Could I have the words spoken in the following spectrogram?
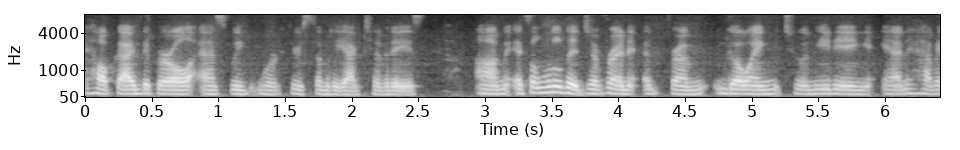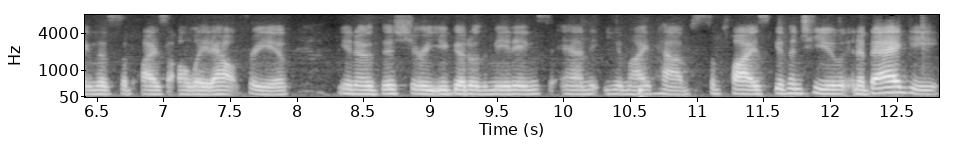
help guide the girl as we work through some of the activities. Um, it's a little bit different from going to a meeting and having the supplies all laid out for you. You know, this year you go to the meetings and you might have supplies given to you in a baggie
